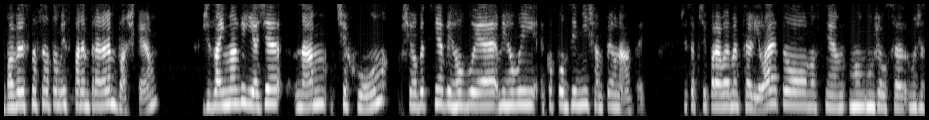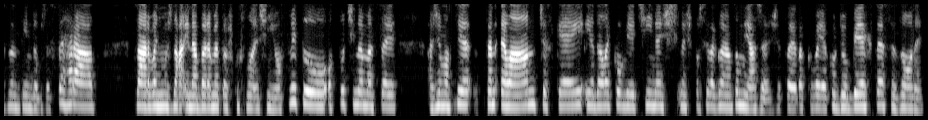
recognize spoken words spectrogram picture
bavili jsme se o tom i s panem trenérem Blaškem, že zajímavý je, že nám Čechům všeobecně vyhovuje, vyhovují jako podzimní šampionáty že se připravujeme celý léto, vlastně můžou se, může se ten tým dobře sehrát, zároveň možná i nabereme trošku slunečního svitu, odpočineme si a že vlastně ten elán český je daleko větší než, než prostě takhle na tom jaře, že to je takový jako doběh té sezóny.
